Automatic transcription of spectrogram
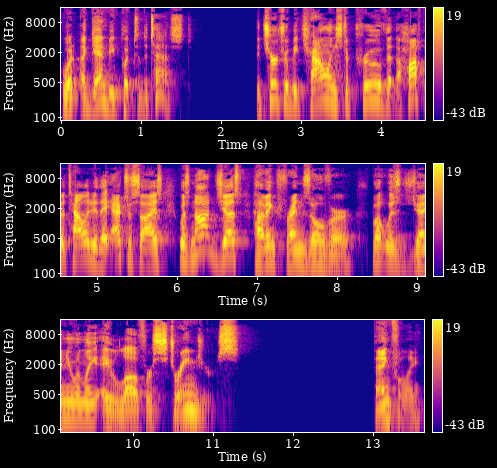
would again be put to the test. The church would be challenged to prove that the hospitality they exercised was not just having friends over, but was genuinely a love for strangers. Thankfully,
